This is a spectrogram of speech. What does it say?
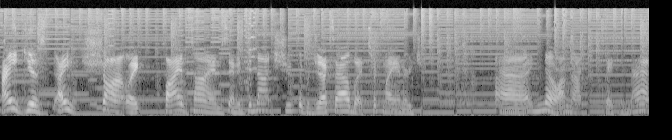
I just, I shot like five times and it did not shoot the projectile, but it took my energy. Uh, no, I'm not taking that.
